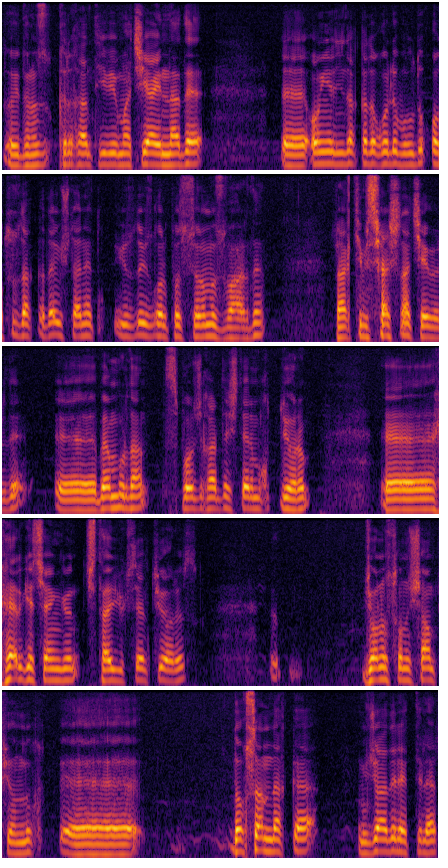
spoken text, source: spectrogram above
duydunuz. Kırıkan TV maçı yayınladı. E, 17 dakikada golü bulduk. 30 dakikada 3 tane %100 gol pozisyonumuz vardı. Rakibi şaşına çevirdi. E, ben buradan sporcu kardeşlerimi kutluyorum. Ee, her geçen gün çıtayı yükseltiyoruz. Jon'un sonu şampiyonluk. Ee, 90 dakika mücadele ettiler.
